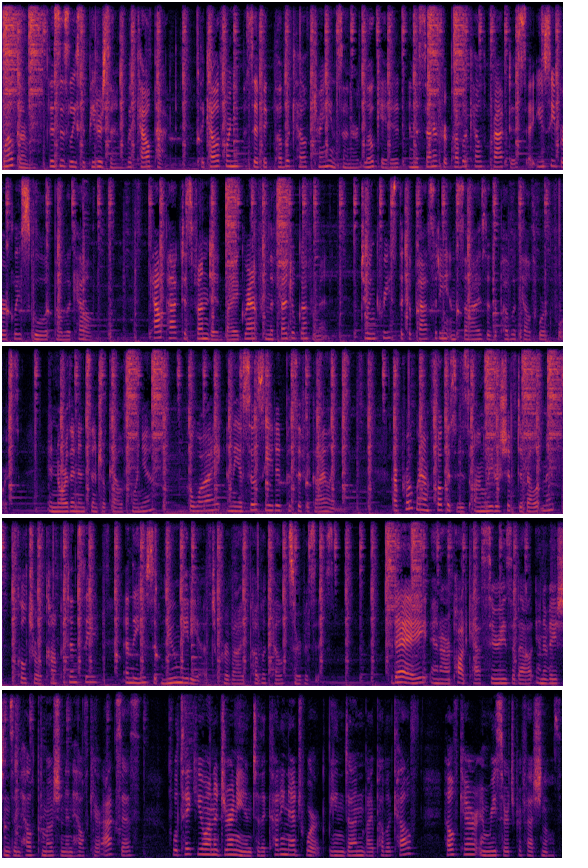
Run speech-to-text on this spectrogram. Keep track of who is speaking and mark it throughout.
Speaker 1: Welcome. This is Lisa Peterson with CalPACT, the California Pacific Public Health Training Center located in the Center for Public Health Practice at UC Berkeley School of Public Health. CalPACT is funded by a grant from the federal government to increase the capacity and size of the public health workforce in Northern and Central California, Hawaii, and the associated Pacific Islands. Our program focuses on leadership development, cultural competency, and the use of new media to provide public health services. Today, in our podcast series about innovations in health promotion and healthcare access, we'll take you on a journey into the cutting edge work being done by public health, healthcare, and research professionals.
